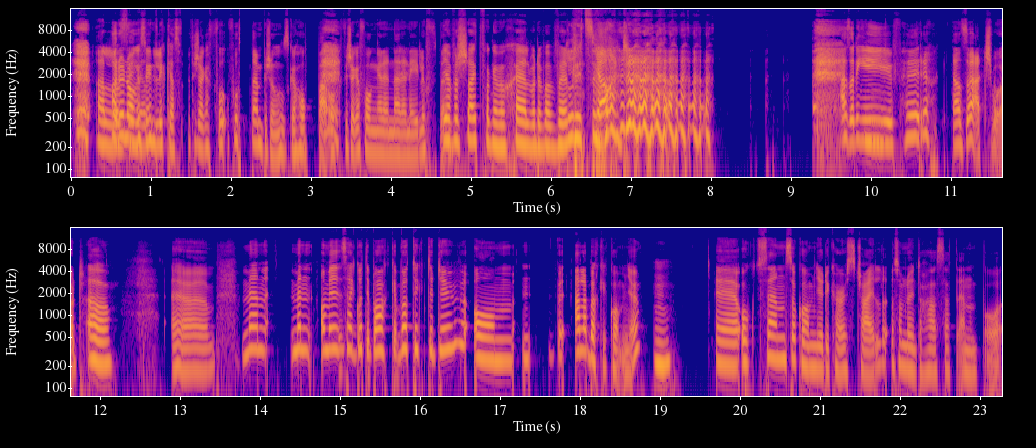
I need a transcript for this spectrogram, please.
Alla Har du någonsin lyckats försöka fo fota en person som ska hoppa och försöka fånga den när den är i luften? Jag har försökt fånga mig själv och det var väldigt svårt. Ja. Alltså det är Mm. ju fruktansvärt svårt. ja. Ehm, men, men om vi så går tillbaka, vad tyckte du om... Alla böcker kom ju. Mm. Eh, och sen så kom ju The Cursed Child, som du inte har sett än på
